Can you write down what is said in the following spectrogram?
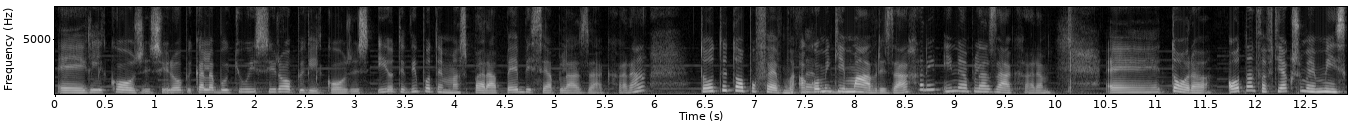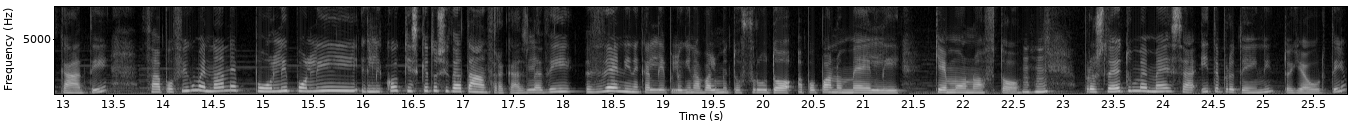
ε, γλυκόζης, σιρόπι καλαμποκιού ή σιρόπι γλυκόζης ή οτιδήποτε μας παραπέμπει σε απλά ζάχαρα, τότε το αποφεύγουμε. Ακόμη και η μαύρη ζάχαρη είναι απλά ζάχαρα. Ε, τώρα, όταν θα φτιάξουμε εμείς κάτι, θα αποφύγουμε να είναι πολύ πολύ γλυκό και σκέτος υδατάνθρακας. Δηλαδή, δεν είναι καλή επιλογή να βάλουμε το φρούτο από πάνω μέλι και μόνο Προσθέτουμε μέσα είτε πρωτεΐνη, το γιαούρτι,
